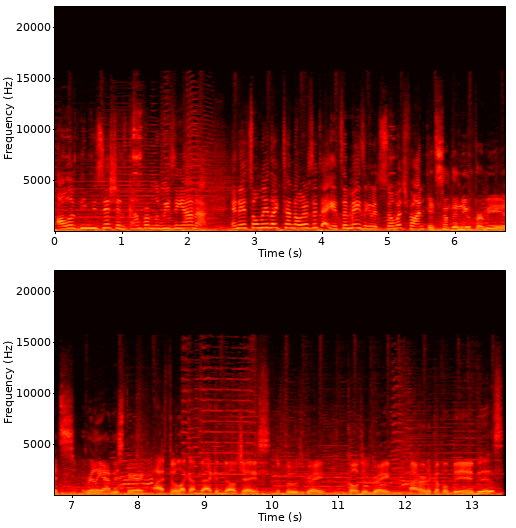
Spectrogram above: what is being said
all of the musicians come from Louisiana. And it's only like $10 a day. It's amazing and it's so much fun. It's something new for me. It's really atmospheric. I feel like I'm back in Belle Chasse. The food's great, the culture's great. I heard a couple babies,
